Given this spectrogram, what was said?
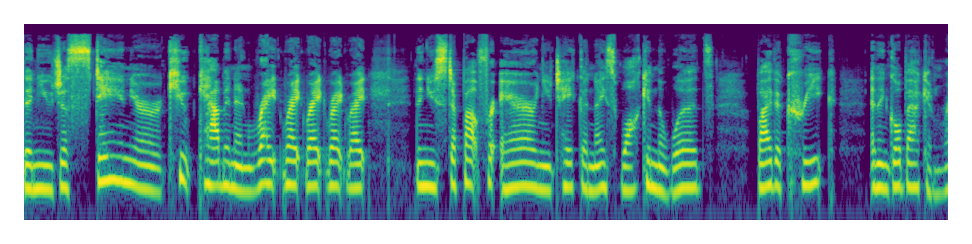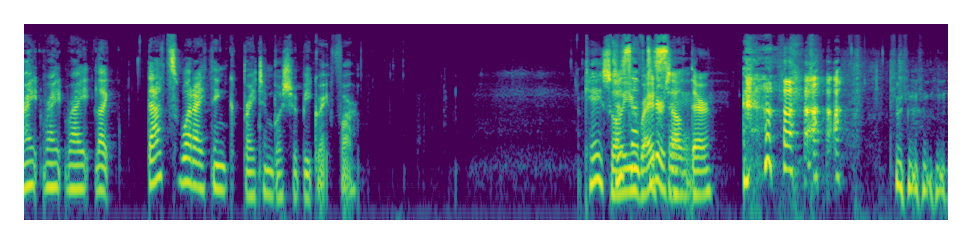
Then you just stay in your cute cabin and write, write, write, write, write. Then you step out for air and you take a nice walk in the woods by the creek and then go back and write, write, write. Like that's what I think Breitenbush would be great for. Okay, so Just all you writers say. out there.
